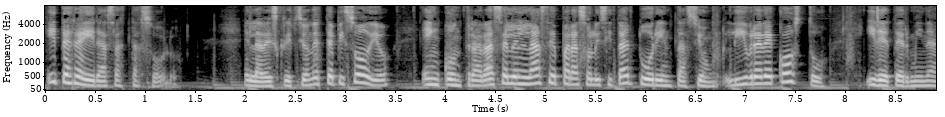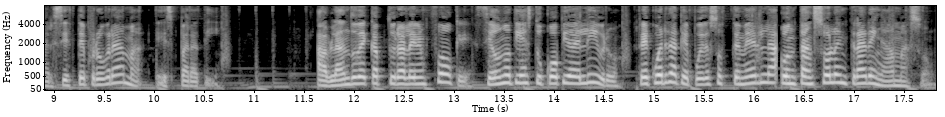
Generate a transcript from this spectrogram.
y te reirás hasta solo. En la descripción de este episodio encontrarás el enlace para solicitar tu orientación libre de costo y determinar si este programa es para ti. Hablando de capturar el enfoque, si aún no tienes tu copia del libro, recuerda que puedes obtenerla con tan solo entrar en Amazon,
